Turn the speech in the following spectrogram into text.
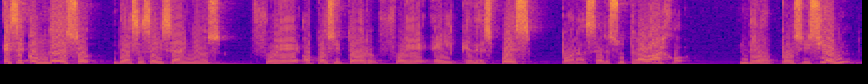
ese Congreso de hace seis años fue opositor, fue el que después, por hacer su trabajo de oposición,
